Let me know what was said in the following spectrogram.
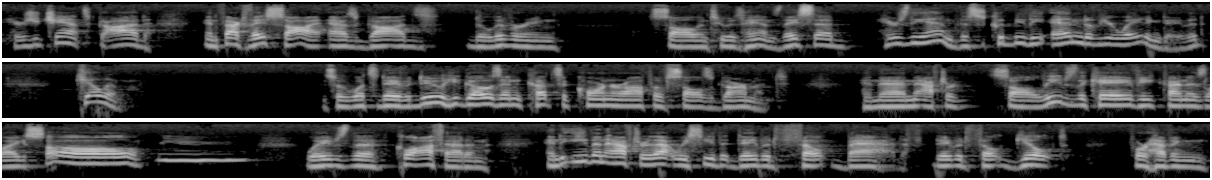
here's your chance. God. In fact, they saw it as God's delivering Saul into his hands. They said, Here's the end. This could be the end of your waiting, David. Kill him. And so, what's David do? He goes and cuts a corner off of Saul's garment. And then, after Saul leaves the cave, he kind of is like, Saul, waves the cloth at him. And even after that, we see that David felt bad. David felt guilt for having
